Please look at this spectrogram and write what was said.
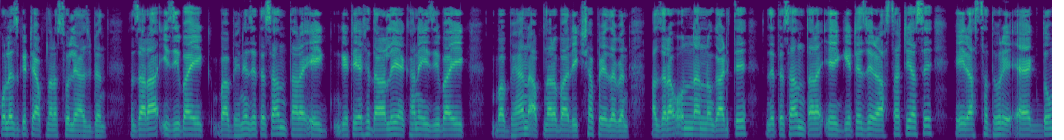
কলেজ গেটে আপনারা চলে আসবেন। যারা ইজি বাইক বা ভ্যানে যেতে চান, তারা এই গেটে এসে দাঁড়ালে এখানে ইজি বাইক বা ভ্যান আপনারা বা রিক্সা পেয়ে যাবেন। আর যারা অন্যান্য গাড়িতে যেতে চান, তারা এই গেটে যে রাস্তাটি আছে, এই রাস্তা ধরে একদম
